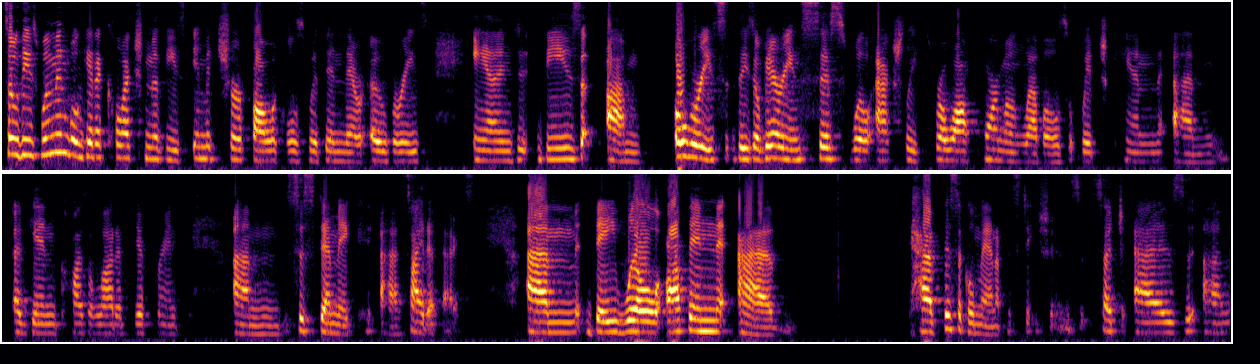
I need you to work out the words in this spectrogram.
So these women will get a collection of these immature follicles within their ovaries, and these um, ovaries, these ovarian cysts will actually throw off hormone levels, which can um, again cause a lot of different um, systemic uh, side effects. Um, they will often uh, have physical manifestations, such as um,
